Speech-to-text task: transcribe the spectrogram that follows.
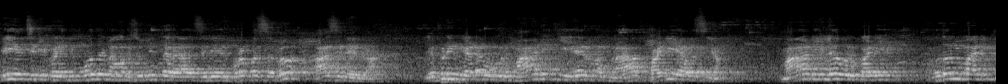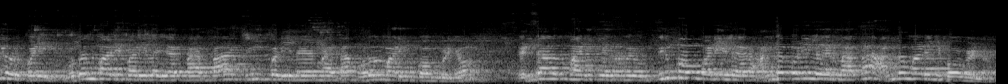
பிஹெச்டி படிக்கும் போது நமக்கு சொல்லித்தர ஆசிரியர் ப்ரொஃபஸரும் ஆசிரியர் தான். எப்படின்னு கேட்டால் ஒரு மாடிக்கு ஏறணும்னா படி அவசியம். மாடியில் ஒரு படி முதல் மாடிக்கு ஒரு படி. முதல் மாடி படியில் ஏறினா தான் கீழ்ப்படியில் ஏறினா தான் முதல் மாடிக்கு போக முடியும். ரெண்டாவது மாடிக்கு ஏறின திரும்பவும் படியில் ஏற அந்த படியில் ஏறினா தான் அந்த மாடிக்கு போக வேண்டும்.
